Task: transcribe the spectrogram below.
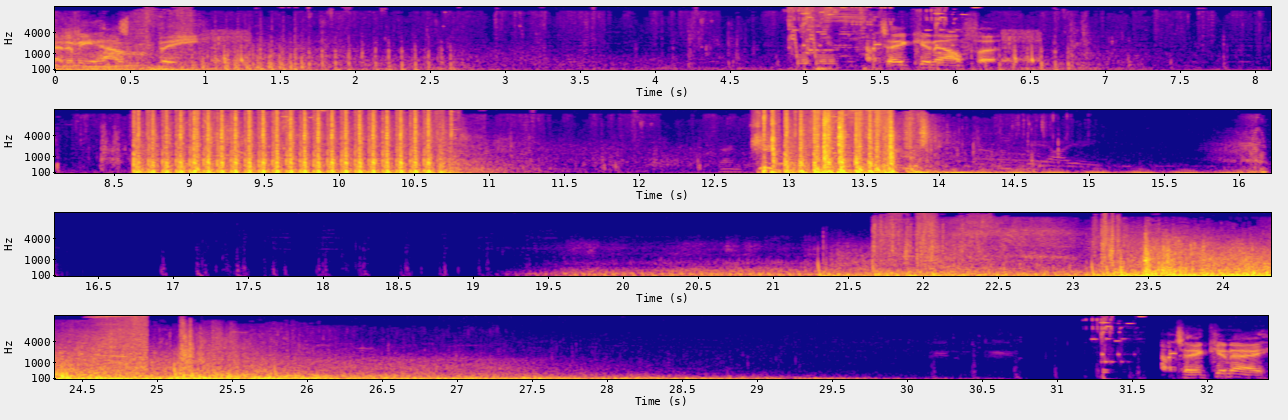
Enemy has B. Taking Alpha. Taking A.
